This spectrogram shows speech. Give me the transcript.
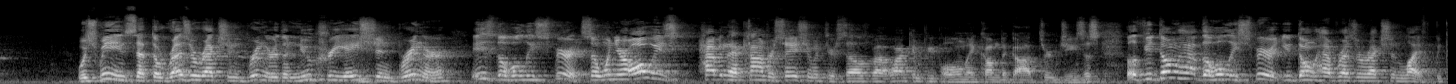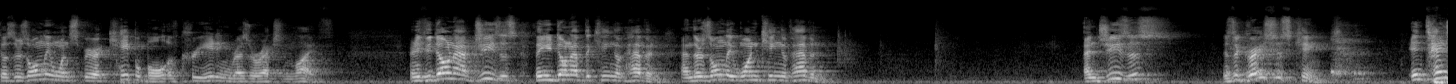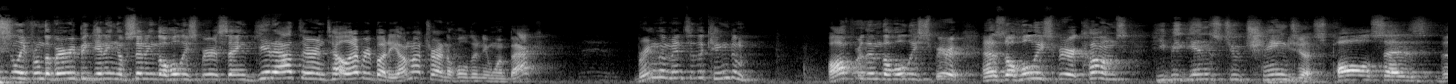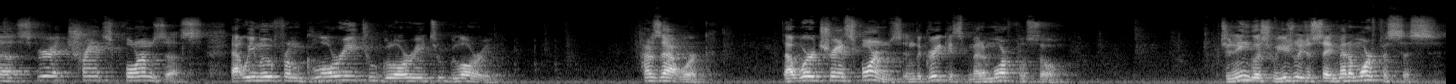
Which means that the resurrection bringer, the new creation bringer, is the Holy Spirit. So when you're always having that conversation with yourselves about why can people only come to God through Jesus? Well, if you don't have the Holy Spirit, you don't have resurrection life because there's only one Spirit capable of creating resurrection life. And if you don't have Jesus, then you don't have the King of Heaven. And there's only one King of Heaven. And Jesus is a gracious King intentionally from the very beginning of sending the Holy Spirit saying, Get out there and tell everybody. I'm not trying to hold anyone back. Bring them into the kingdom. Offer them the Holy Spirit. And as the Holy Spirit comes, He begins to change us. Paul says the Spirit transforms us, that we move from glory to glory to glory. How does that work? That word transforms in the Greek is metamorphoso, which in English we usually just say metamorphosis.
